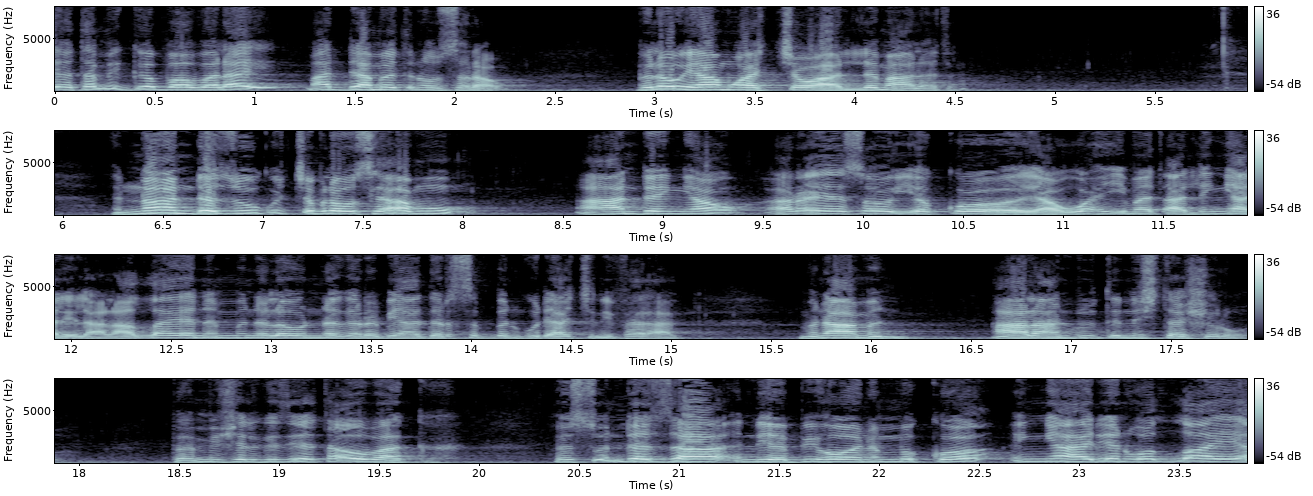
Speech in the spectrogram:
የተሚገባው በላይ ማዳመጥ ነው ስራው ብለው ያሟቸዋል ማለት ነው። እና እንደዚሁ ቁጭ ብለው ሲያሙ አንደኛው አረ የሰውዬ እኮ ያው ወህይ ይመጣልኛል ይላል። አላህ ይህን የምንለውን ነገር ቢያደርስብን ጉዳችን ይፈላል ምናምን አለ። ትንሽ ተሽሎ በሚሽል ጊዜ ታው ባክህ እሱ እንደዛ ቢሆንም እኮ እኛ ሄደን ወላሂ ያ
